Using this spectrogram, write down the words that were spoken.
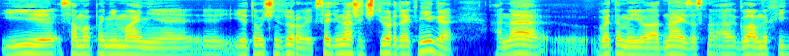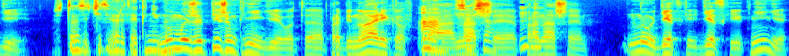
и самопонимания. э, И это очень здорово. И, кстати, наша четвертая книга, она э, в этом ее одна из основ- главных идей. Что за четвертая книга? Ну, мы же пишем книги вот э, про бинуариков, про А, наши, всё. про Мгм. наши, ну, детские, детские книги,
